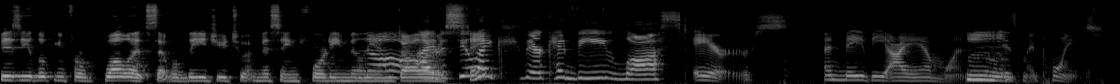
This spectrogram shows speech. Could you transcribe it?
busy looking for wallets that will lead you to a missing forty million dollar. no, I just feel like there can be lost heirs. And maybe I am one, Mm. is my point.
